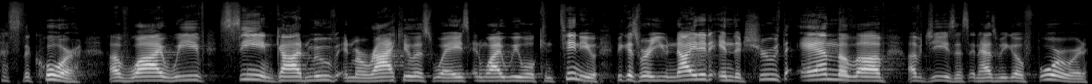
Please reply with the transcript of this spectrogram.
That's the core of why we've seen God move in miraculous ways and why we will continue because we're united in the truth and the love of Jesus. And as we go forward,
